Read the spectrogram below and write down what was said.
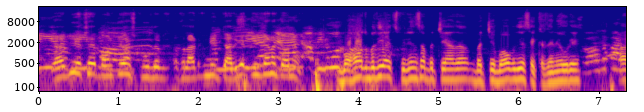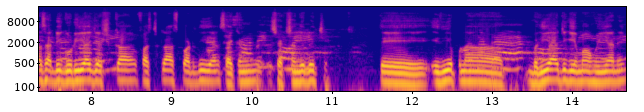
ਯਾਰ ਜੀ ਇੱਥੇ ਪਹੁੰਚੇ ਹੋ ਸਕੂਲ ਦੇ ਵਿੱਚ ਐਥਲੈਟਿਕ ਮੀਟ ਚੱਲ ਰਹੀ ਹੈ। ਕੀ ਕਹਿਣਾ ਚਾਹੁੰਦੇ ਹੋ? ਬਹੁਤ ਵਧੀਆ ਐਕਸਪੀਰੀਅੰਸ ਆ ਬੱਚਿਆਂ ਦਾ। ਬੱਚੇ ਬਹੁਤ ਵਧੀਆ ਸਿੱਖਦੇ ਨੇ ਉਰੇ। ਆ ਸਾਡੀ ਗੁੜੀਆ ਜਸ਼ਕਾ ਫਸਟ ਕਲਾਸ ਪੜ੍ਹਦੀ ਆ ਸੈਕੰਡ ਸੈਕਸ਼ਨ ਦੇ ਵਿੱਚ। ਤੇ ਇਹਦੀ ਆਪਣਾ ਵਧੀਆ ਅੱਜ ਗੇਮਾਂ ਹੋਈਆਂ ਨੇ।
